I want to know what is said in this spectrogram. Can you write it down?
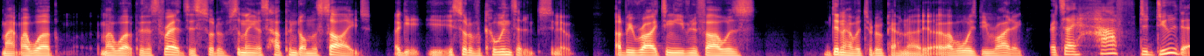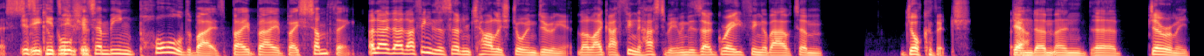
my, my work my work with the threads is sort of something that's happened on the side. Like it, it's sort of a coincidence, you know. I'd be writing even if I was didn't have a Twitter account. I, I've always been writing. It's I have to do this. It's a It- it- it- it's I'm being pulled by by by by something. And I, I I think there's a certain childish joy in doing it. Like I think there has to be. I mean, there's a great thing about um, Djokovic Yeah. and um, and uh, Jeremy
